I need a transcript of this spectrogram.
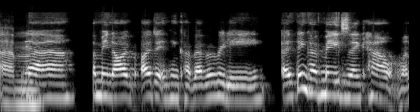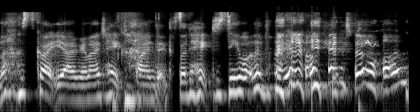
Um, yeah, I mean, I I don't think I've ever really. I think I've made an account when I was quite young, and I'd hate to find it because I'd hate to see what the profile was.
